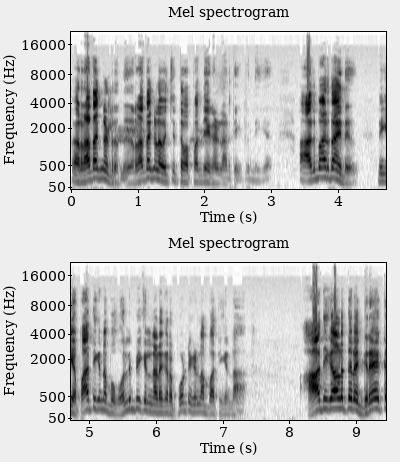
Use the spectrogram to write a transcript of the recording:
ரதங்கள் இருந்தது. ரதங்களை வச்சு த- பந்தயங்கள் நடத்திக்கிட்டு இருந்தீங்க. அது மாதிரி தான் இது. நீங்கள் பார்த்தீங்கன்னா இப்போ ஒலிம்பிக்கில் நடக்கிற போட்டிகள்லாம் பார்த்தீங்கன்னா ஆதி காலத்தில் கிரேக்க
